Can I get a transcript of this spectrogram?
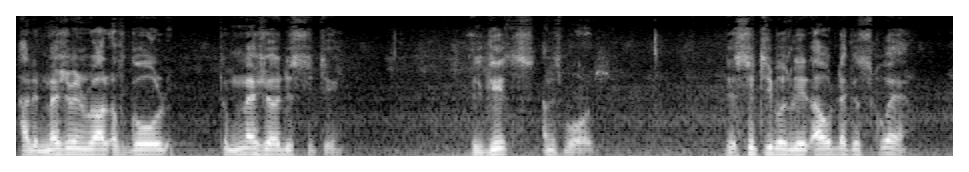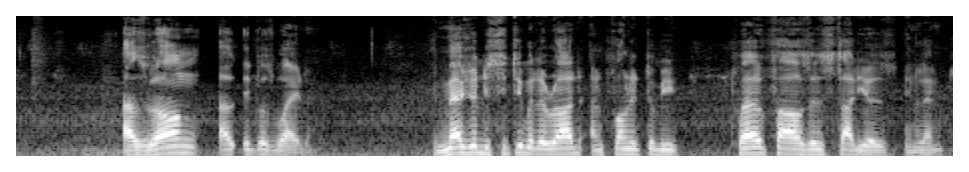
had a measuring rod of gold to measure the city, its gates and its walls. The city was laid out like a square, as long as it was wide. He measured the city with a rod and found it to be 12,000 stadia in length,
